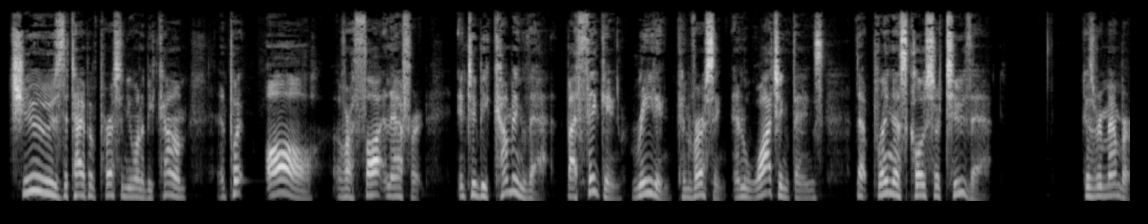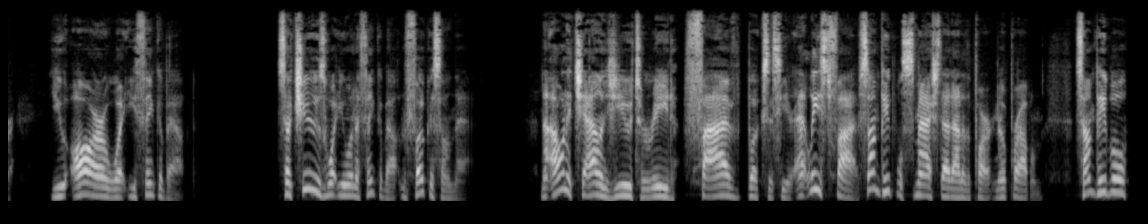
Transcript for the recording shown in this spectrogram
choose the type of person you want to become, and put all of our thought and effort into becoming that by thinking, reading, conversing, and watching things that bring us closer to that. Because remember, you are what you think about. So choose what you want to think about and focus on that. Now, I want to challenge you to read five books this year, at least five. Some people smash that out of the park, no problem. Some people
